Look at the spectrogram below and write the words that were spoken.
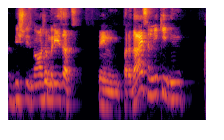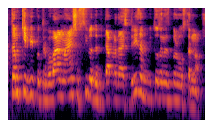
bi šli z nožem rezati en paradajz ali neki in tam, kjer bi potrebovali manjšo silo, da bi ta paradajz odrezali, bi to za nas bolj oster nož.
